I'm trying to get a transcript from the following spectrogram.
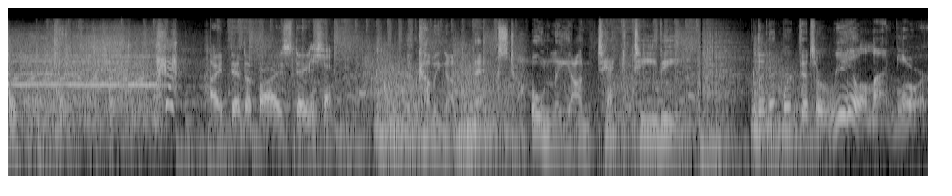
Identify station. Coming up next, only on Tech TV. The network that's a real mind blower.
